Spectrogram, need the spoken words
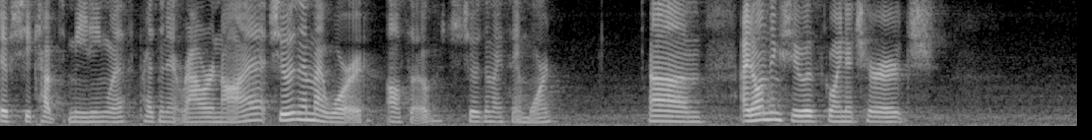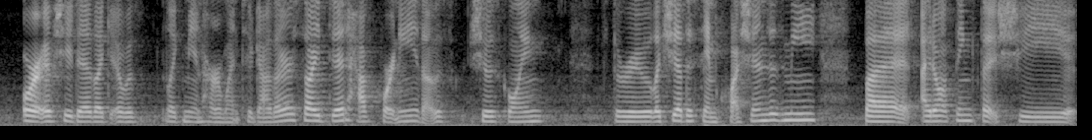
if she kept meeting with President Rao or not. She was in my ward also. She was in my same ward. Um, I don't think she was going to church or if she did, like it was like me and her went together. So I did have Courtney that was she was going through like she had the same questions as me, but I don't think that she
